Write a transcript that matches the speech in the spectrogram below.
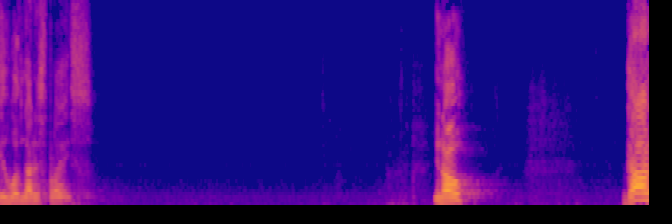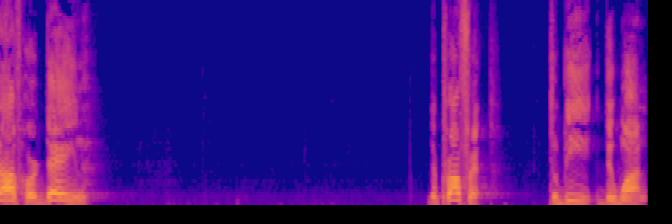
It was not his place. You know, God have ordained the prophet to be the one.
